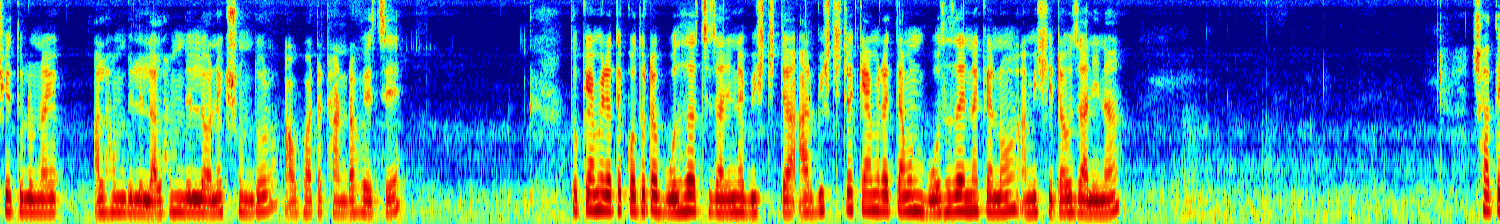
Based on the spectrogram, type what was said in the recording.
সে তুলনায় আলহামদুলিল্লাহ আলহামদুলিল্লাহ অনেক সুন্দর আবহাওয়াটা ঠান্ডা হয়েছে। তো ক্যামেরাতে কতটা বোঝা যাচ্ছে জানি না বৃষ্টিটা। আর বৃষ্টিটা ক্যামেরায় তেমন বোঝা যায় না কেন, আমি সেটাও জানি না। সাথে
